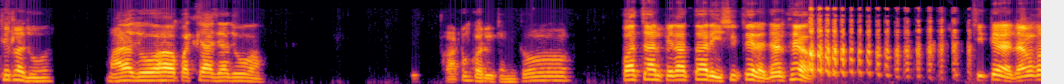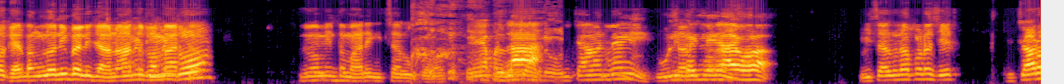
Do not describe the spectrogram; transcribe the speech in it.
કેટલા જોવો મારા જોવો પચાસ હજાર જોવો કાટું કર્યું તમે તો. પચાસ પેલા તારી સિત્તેર હજાર થયો. સિત્તેર હજારમાં કોઈ ઘેર બંગલો નહીં બની જવાનો. આ તો બીમાર છે. જમીન તો મારે વિચારવું પડે. એ પતલા વિચારવાનું નહીં. ગોલી કરીને આવ્યો હા. વિચારવું ના પડે છે વિચારો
